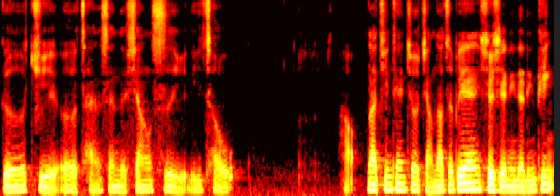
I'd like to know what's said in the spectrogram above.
隔绝而产生的相思与离愁。好，那今天就讲到这边，谢谢您的聆听。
